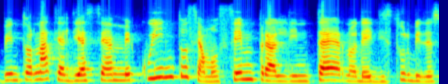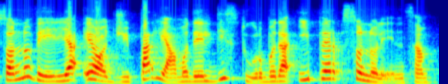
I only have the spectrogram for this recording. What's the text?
Bentornati al DSM quinto, siamo sempre all'interno dei disturbi del sonno veglia e oggi parliamo del disturbo da ipersonnolenza.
